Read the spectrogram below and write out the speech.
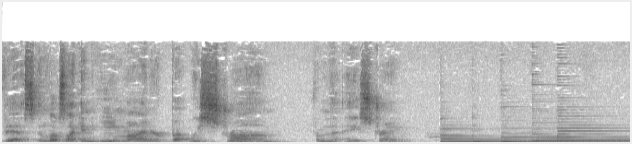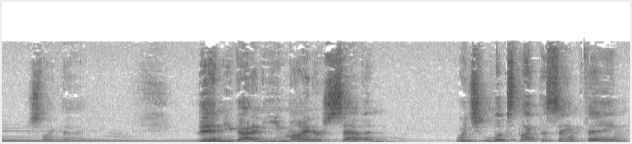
this. It looks like an E minor, but we strum from the A string. Just like that. Then you got an E minor 7, which looks like the same thing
